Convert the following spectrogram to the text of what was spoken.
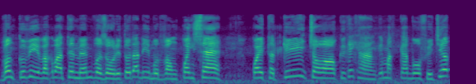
Vâng quý vị và các bạn thân mến Vừa rồi thì tôi đã đi một vòng quanh xe Quay thật kỹ cho quý khách hàng cái mặt cabo phía trước.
